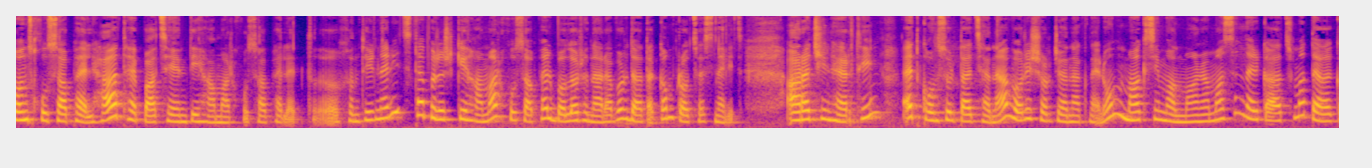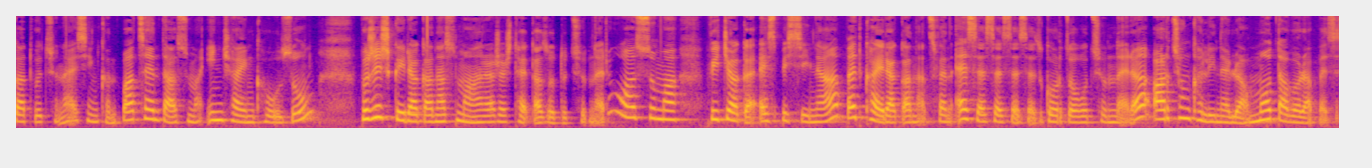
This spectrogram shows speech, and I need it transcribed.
ոնց խուսափել, հա, թե պացիենտի համար խուսափել այդ խնդիրներից, թե բժշկի համար խուսափել բոլոր հնարավոր դատական process-ներից։ Առաջին հերթին այդ կոնսուլտացիան է, որի շրջանակներում մաքսիմալ մանրամասն ներկայացում է տեղեկատվությունը, այսինքն պացիենտը ասում է ինչ է ինքը ուզում, բժիշկը իրականացնում է անհրաժեշտ հետազոտությունները ու ասում է վիճակը այսպեսին է, պետք է իրականացվեն SSSS գործողությունները, արդյունքը լինելու է մոտավորապես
